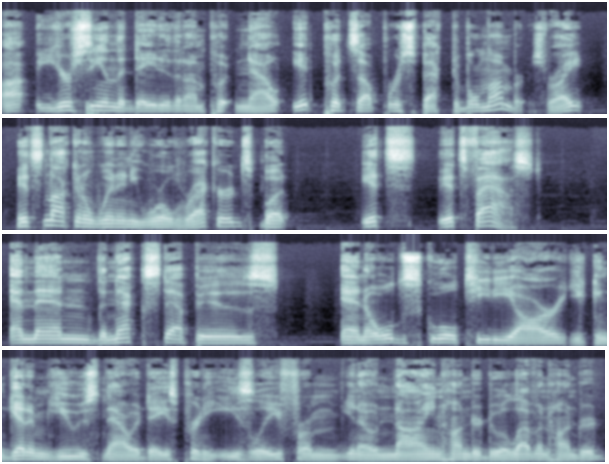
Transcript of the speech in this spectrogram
Uh, you're seeing the data that I'm putting out. It puts up respectable numbers, right? It's not going to win any world records, but it's it's fast. And then the next step is an old school TDR. You can get them used nowadays pretty easily from, you know, 900 to 1100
